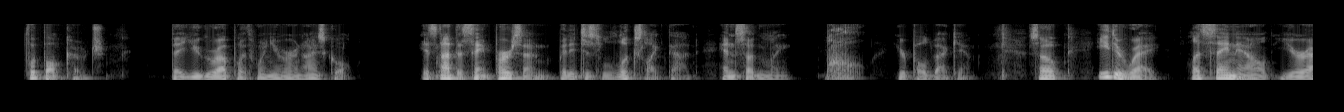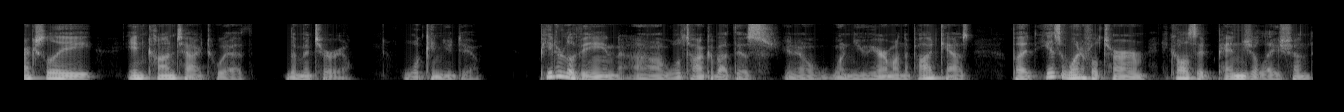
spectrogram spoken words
football coach that you grew up with when you were in high school. It's not the same person, but it just looks like that. And suddenly, you're pulled back in. So, either way, let's say now you're actually in contact with the material. What can you do? Peter Levine, uh, we'll talk about this, you know, when you hear him on the podcast, but he has a wonderful term. He calls it pendulation.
